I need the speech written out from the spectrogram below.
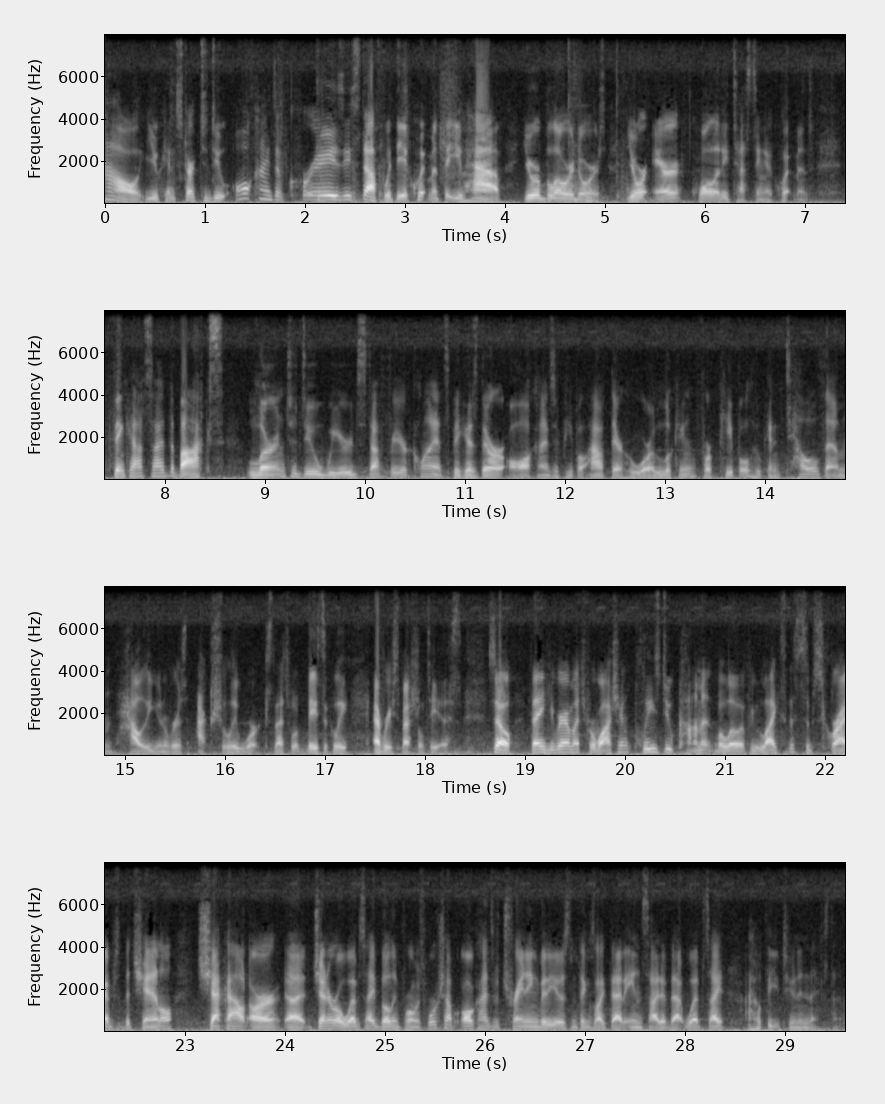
how you can start to do all kinds of crazy stuff with the equipment that you have, your blower doors, your air quality testing equipment. Think outside the box, learn to do weird stuff for your clients because there are all kinds of people out there who are looking for people who can tell them how the universe actually works. That's what basically every specialty is. So, thank you very much for watching. Please do comment below if you liked this, subscribe to the channel, check out our uh, general website, Building Performance Workshop, all kinds of training videos and things like that inside of that website. I hope that you tune in next time.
